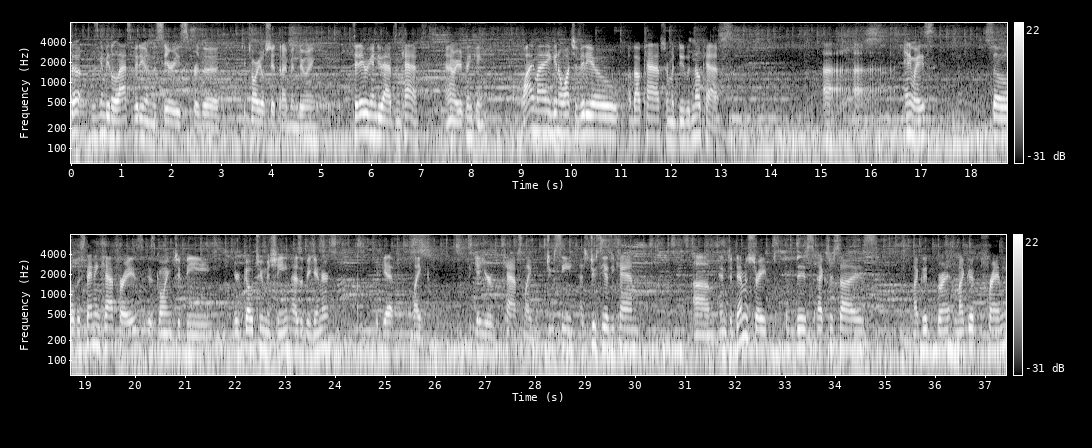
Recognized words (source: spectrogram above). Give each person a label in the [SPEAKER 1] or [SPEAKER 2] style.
[SPEAKER 1] So This is gonna be the last video in the series for the tutorial shit that I've been doing. Today we're gonna do abs and calves. I know what you're thinking. Why am I gonna watch a video about calves from a dude with no calves? Uh, anyways, so the standing calf raise is going to be your go-to machine as a beginner to get like get your calves like juicy, as juicy as you can. Um, and to demonstrate this exercise, my good, my good friend,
